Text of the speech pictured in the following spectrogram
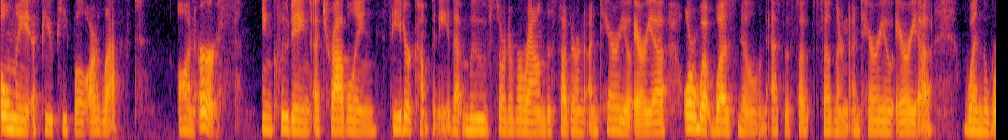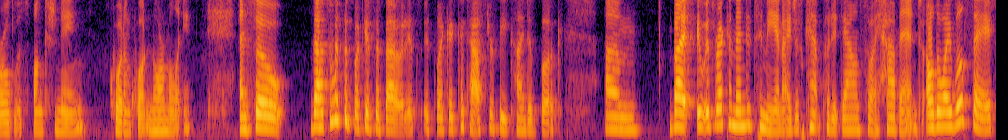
only a few people are left on Earth, including a traveling theater company that moves sort of around the southern Ontario area, or what was known as the su- southern Ontario area when the world was functioning quote unquote normally. And so that's what the book is about. It's it's like a catastrophe kind of book. Um, but it was recommended to me and I just can't put it down, so I haven't. Although I will say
